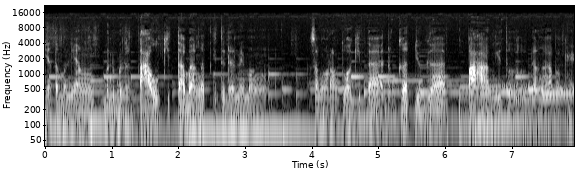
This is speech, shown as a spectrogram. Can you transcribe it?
punya teman yang benar-benar tahu kita banget gitu dan memang sama orang tua kita deket juga paham gitu loh udah nggak pakai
